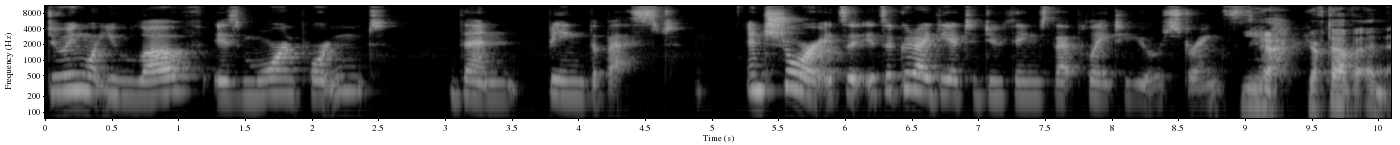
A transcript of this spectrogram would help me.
doing what you love is more important than being the best. And sure, it's a it's a good idea to do things that play to your strengths. Yeah, you have to have an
